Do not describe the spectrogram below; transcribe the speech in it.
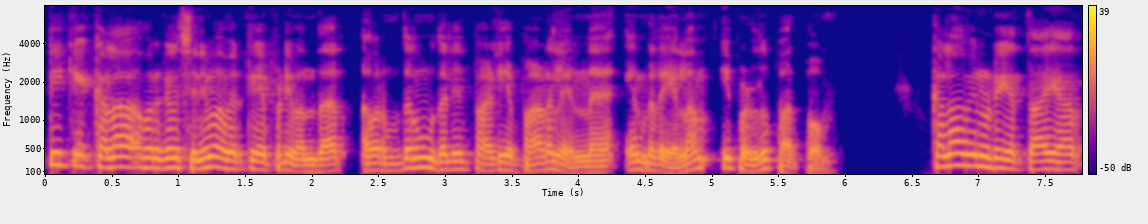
T. K. Kala அவர்கள் சினிமாவிற்கு எப்படி வந்தார்? அவர் முதல் முதலில் பாடிய பாடல் என்ன என்பதையெல்லாம் இப்பொழுது பார்ப்போம். கலாவினுடைய தாயார்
